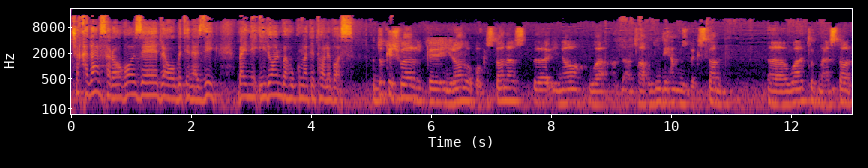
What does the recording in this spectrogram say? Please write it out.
چقدر سرآغاز روابط نزدیک بین ایران و حکومت طالباست دو کشور که ایران و پاکستان است اینا و تا حدودی هم ازبکستان و ترکمنستان.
